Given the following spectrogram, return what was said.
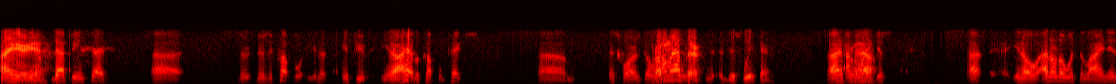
I hear you. know, that being said, uh, there, there's a couple. You know, if you you know, I have a couple picks um, as far as going out there. this weekend. I, I mean, I just, uh, you know, I don't know what the line is.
